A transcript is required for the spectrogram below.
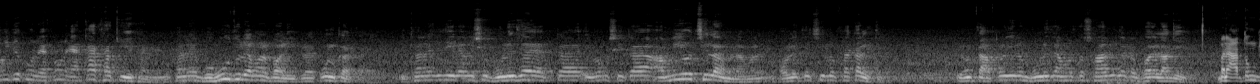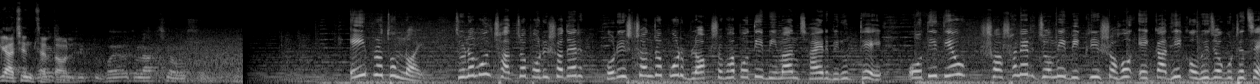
আমি দেখুন, এখন একা থাকি এখানে। এখানে বহু দূরে আমার বাড়ি, প্রায় কলকাতায়। এখানে যদি এরকম এসে বলে যায় একটা এবং সেটা আমিও ছিলাম না মানে হলেতে ছিল ফ্যাকাল্টি এবং তারপরে এরকম বলে যায় আমার তো স্বাভাবিক একটা ভয় লাগে। মানে আতঙ্কে আছেন স্যার তাহলে? একটু ভয় তো লাগছে অবশ্যই। এই প্রথম নয় তৃণমূল ছাত্র পরিষদের হরিশ্চন্দ্রপুর ব্লক সভাপতি বিমান ছায়ের বিরুদ্ধে অতীতেও শ্মশানের জমি বিক্রি সহ একাধিক অভিযোগ উঠেছে।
